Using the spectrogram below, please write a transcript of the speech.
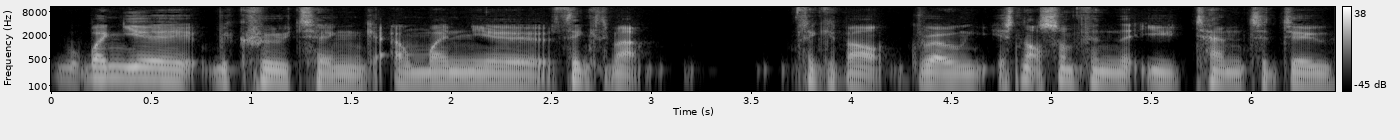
when you're recruiting and when you're thinking about thinking about growing, it's not something that you tend to do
